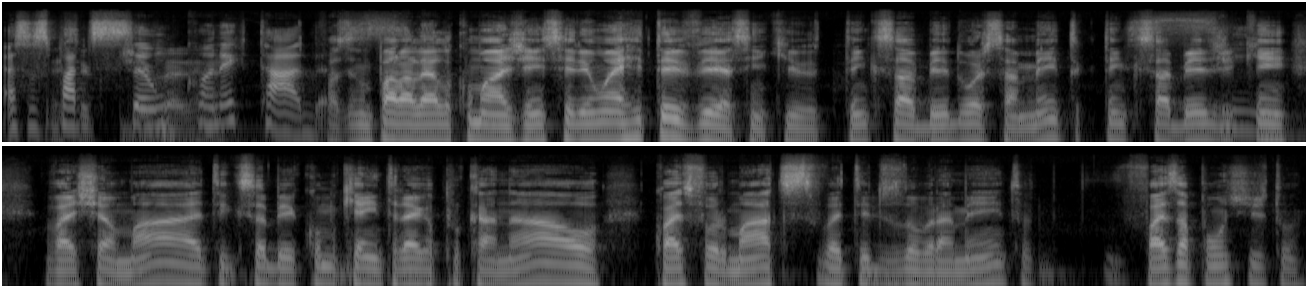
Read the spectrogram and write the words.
essas partes são né? conectadas. Fazendo um paralelo com uma agência, seria um RTV, assim, que tem que saber do orçamento, tem que saber de Sim. quem vai chamar, tem que saber como que é a entrega para o canal, quais formatos vai ter desdobramento. Faz a ponte de tudo.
